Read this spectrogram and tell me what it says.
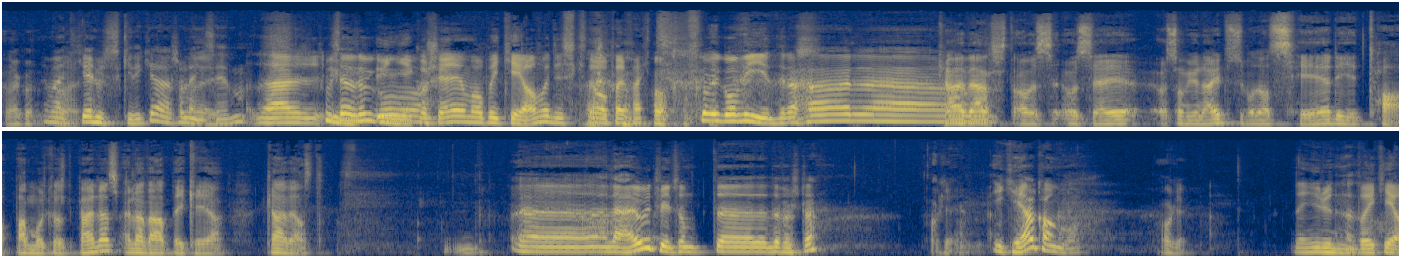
Jeg vet ikke, jeg husker ikke, det er så lenge siden. Det er unngikk å skje. Jeg var på Ikea, faktisk. Det var perfekt. Skal vi gå videre her? eh, Hva er verst av å se, å se som United-supporter se de tape mot Crystal Palace, eller være på Ikea? Hva er verst? Eh, det er jo utvilsomt uh, det, det første. Okay. Ikea kan gå. Okay. Den runden på Ikea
